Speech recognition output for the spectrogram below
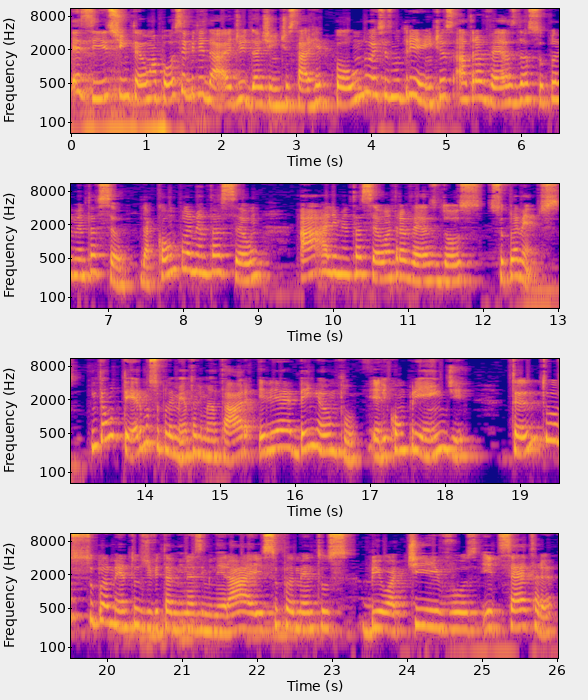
Existe então a possibilidade da gente estar repondo esses nutrientes através da suplementação, da complementação à alimentação através dos suplementos. Então o termo suplemento alimentar, ele é bem amplo. Ele compreende tanto suplementos de vitaminas e minerais, suplementos bioativos, etc.,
